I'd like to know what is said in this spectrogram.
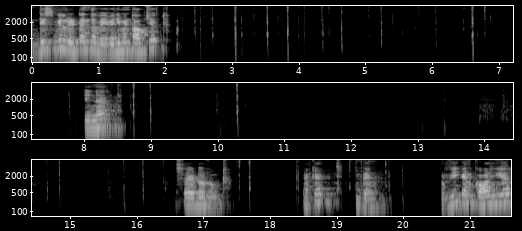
this will return the WebElement object. Inner. Shadow root. Okay. Then we can call here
